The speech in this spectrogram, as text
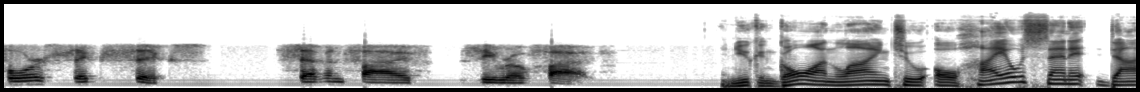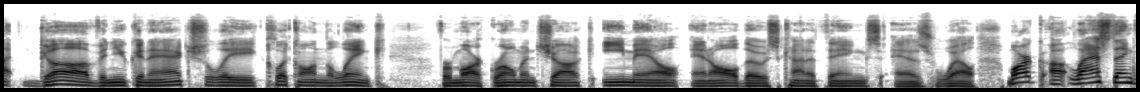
466 7505. And you can go online to ohiosenate.gov and you can actually click on the link for Mark Romanchuk, email, and all those kind of things as well. Mark, uh, last thing,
